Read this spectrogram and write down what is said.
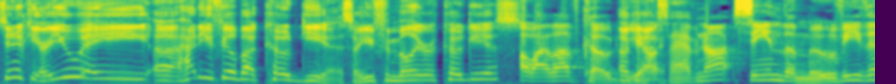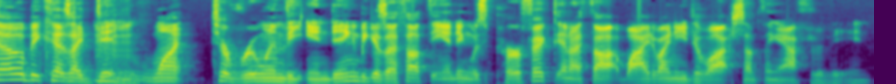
Tanuki, are you a? Uh, how do you feel about Code Geass? Are you familiar with Code Geass? Oh, I love Code Okay. Geass. I have not seen the movie though because I didn't Mm. want to ruin the ending because I thought the ending was perfect and I thought why do I need to watch something after the end?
